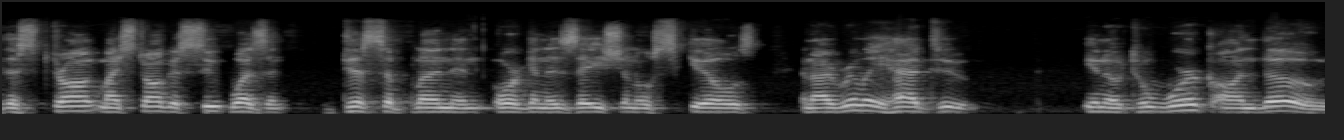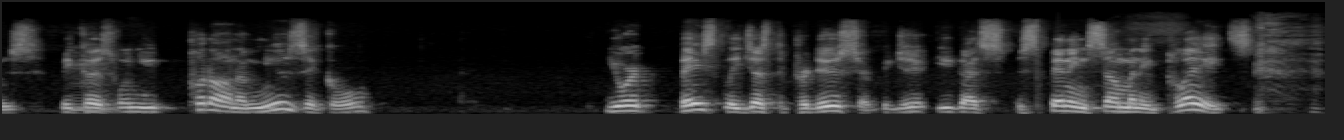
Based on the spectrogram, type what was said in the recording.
the strong my strongest suit wasn't discipline and organizational skills, and I really had to, you know, to work on those because mm-hmm. when you put on a musical, you're basically just a producer because you, you got spinning so many plates.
